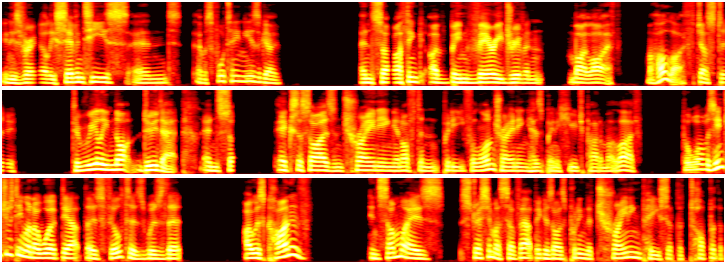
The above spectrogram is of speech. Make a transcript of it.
in his very early 70s, and that was 14 years ago. And so I think I've been very driven my life, my whole life, just to to really not do that. And so exercise and training and often pretty full on training has been a huge part of my life. But what was interesting when I worked out those filters was that I was kind of in some ways stressing myself out because I was putting the training piece at the top of the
